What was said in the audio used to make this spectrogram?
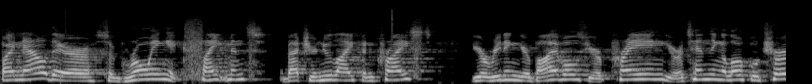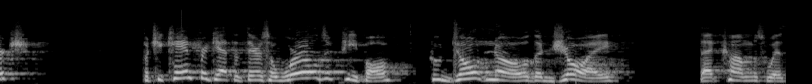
By now there's a growing excitement about your new life in Christ. You're reading your Bibles, you're praying, you're attending a local church. But you can't forget that there's a world of people who don't know the joy that comes with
